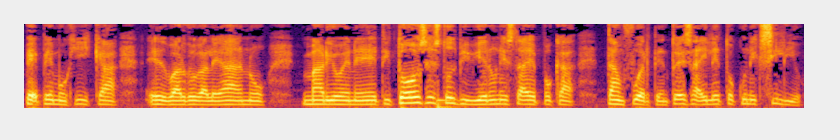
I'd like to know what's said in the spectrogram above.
Pepe Mojica, Eduardo Galeano, Mario Benedetti, todos estos vivieron esta época tan fuerte. Entonces ahí le tocó un exilio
